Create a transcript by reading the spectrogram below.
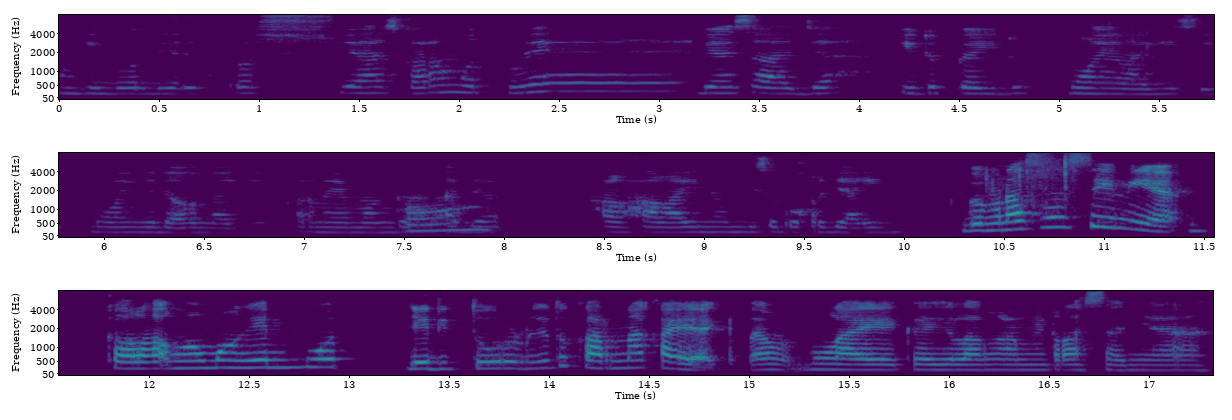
menghibur diri. Terus ya sekarang mood gue biasa aja hidup gak hidup mulai lagi sih mulai ngedown lagi. Karena emang gak Oh. ada hal-hal lain yang bisa gue kerjain. Gue merasa sih ini ya, kalau ngomongin mood jadi turun itu karena kayak kita mulai kehilangan rasanya.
